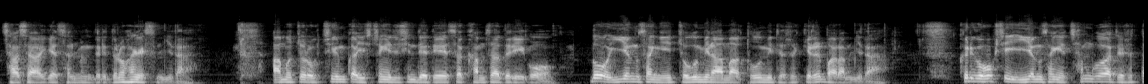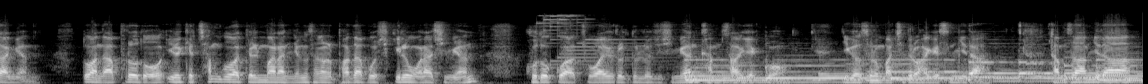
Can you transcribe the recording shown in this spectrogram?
자세하게 설명드리도록 하겠습니다. 아무쪼록 지금까지 시청해주신 데 대해서 감사드리고 또 이 영상이 조금이나마 도움이 되셨기를 바랍니다. 그리고 혹시 이 영상이 참고가 되셨다면 또한 앞으로도 이렇게 참고가 될 만한 영상을 받아보시기를 원하시면 구독과 좋아요를 눌러주시면 감사하겠고 이것으로 마치도록 하겠습니다. 감사합니다.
